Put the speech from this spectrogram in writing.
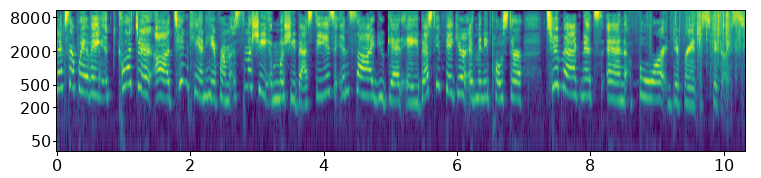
Next up, we have a collector uh, tin can here from Smooshy Mushy Besties. Inside, you get a bestie figure, a mini poster, two magnets, and four different stickers.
